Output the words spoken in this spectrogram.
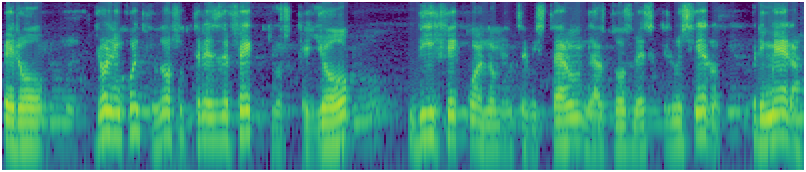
pero yo le encuentro dos o tres defectos que yo dije cuando me entrevistaron las dos veces que lo hicieron. Primero,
